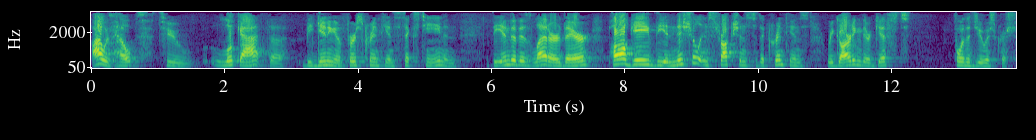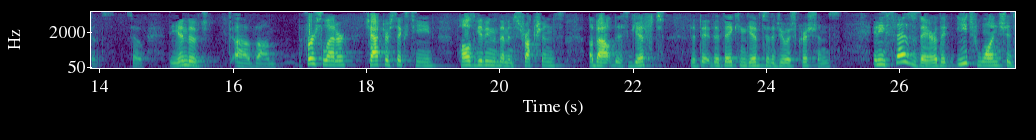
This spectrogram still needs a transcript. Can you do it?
I was helped to look at the beginning of 1 Corinthians 16 and at the end of his letter there, Paul gave the initial instructions to the Corinthians regarding their gift for the Jewish Christians. So, the end of, of um, the first letter, chapter 16, Paul's giving them instructions about this gift that they, that they can give to the Jewish Christians. And he says there that each one should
